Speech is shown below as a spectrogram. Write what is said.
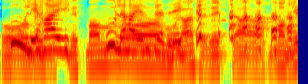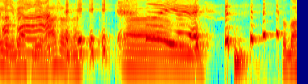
Og Bolighai! Bolighaien Fredrik. Bolighaien Fredrik. Ja, ja. Mange liv i et liv her, skjønner du. Oi, oi, oi. Så da.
